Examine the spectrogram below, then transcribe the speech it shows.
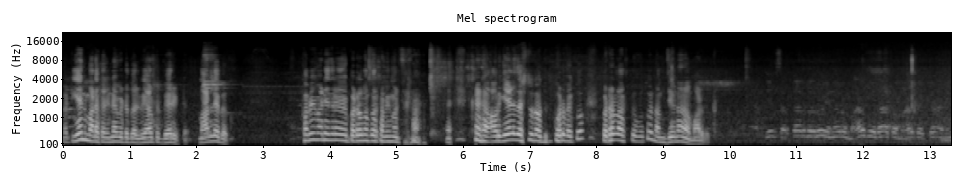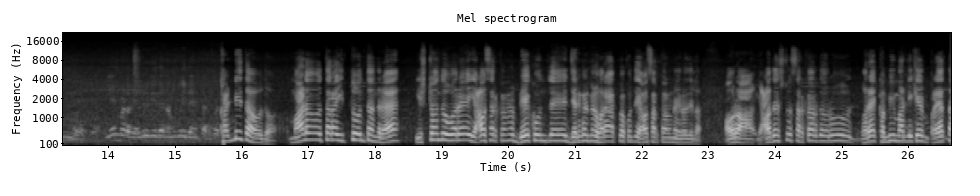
ಬಟ್ ಏನು ಮಾಡೋಕ್ಕಲ್ಲ inevitable we have to bear it ಮಾಡಲೇಬೇಕು. ಕಮ್ಮಿ ಮಾಡಿದರೆ ಪೆಟ್ರೋಲ್ ಬಂಕ್ ಕಮ್ಮಿ ಮಾಡ್ತಾರ. ಅವ್ರಿಗೆ ಹೇಳಿದಷ್ಟು ನಾವು ದುಡ್ಡು ಕೊಡಬೇಕು. ಪೆಟ್ರೋಲ್ ಹಾಕ್ಸ್ಕೋಬೇಕು. ನಮ್ಮ ಜೀವನ ನಾವು ಮಾಡಬೇಕು. ಖಂಡಿತ ಹೌದು. ಮಾಡೋ ಥರ ಇತ್ತು ಅಂತಂದರೆ ಇಷ್ಟೊಂದು ಹೊರೆ ಯಾವ ಸರ್ಕಾರನೂ ಬೇಕು ಅಂತಲೇ ಜನಗಳ ಮೇಲೆ ಹೊರೆ ಹಾಕ್ಬೇಕು ಅಂತ ಯಾವ ಸರ್ಕಾರನೂ ಇರೋದಿಲ್ಲ. ಅವರು ಯಾವುದಷ್ಟು ಸರ್ಕಾರದವರು ಹೊರೆ ಕಮ್ಮಿ ಮಾಡಲಿಕ್ಕೆ ಪ್ರಯತ್ನ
